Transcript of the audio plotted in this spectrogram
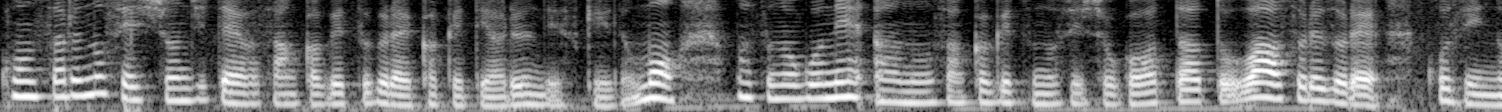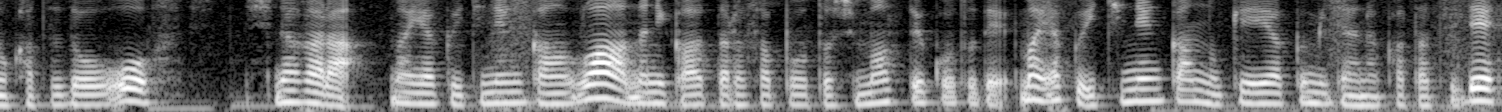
コンサルのセッション自体は3ヶ月ぐらいかけてやるんですけれども、まあ、その後ねあの3ヶ月のセッションが終わった後はそれぞれ個人の活動をしながら、まあ、約1年間は何かあったらサポートしますということで、まあ、約1年間の契約みたいな形で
